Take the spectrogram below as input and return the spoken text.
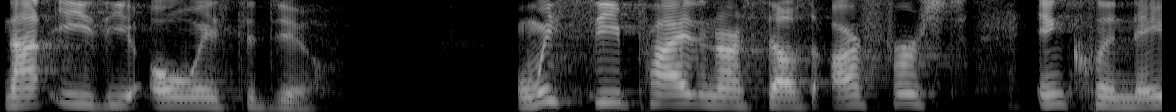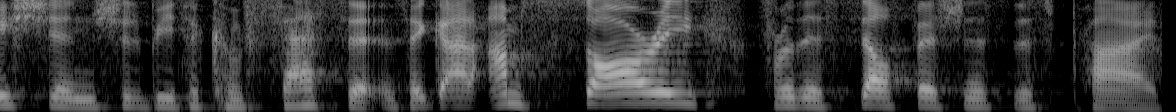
not easy always to do. When we see pride in ourselves, our first inclination should be to confess it and say, God, I'm sorry for this selfishness, this pride.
